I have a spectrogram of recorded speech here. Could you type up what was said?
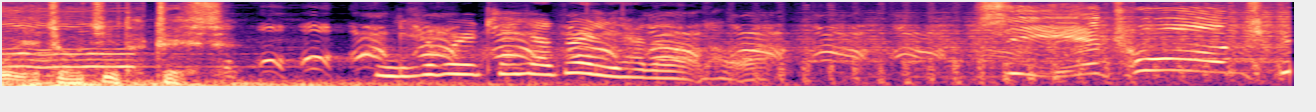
我也就记得这些。你是不是天下最厉害的老头？写春秋。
